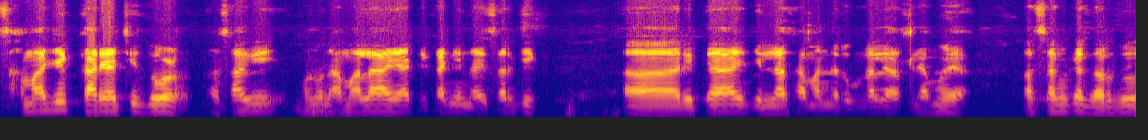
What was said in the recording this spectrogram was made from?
सामाजिक कार्याची जोड असावी म्हणून आम्हाला या ठिकाणी नैसर्गिक रित्या जिल्हा सामान्य रुग्णालय असल्यामुळे असंख्य गरजू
